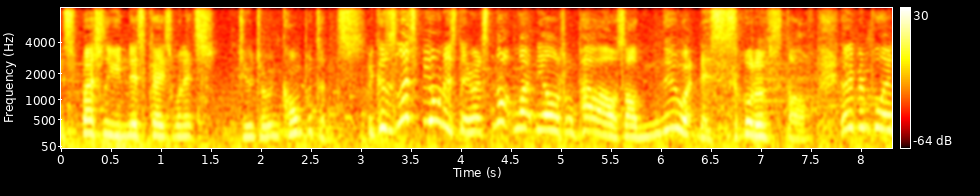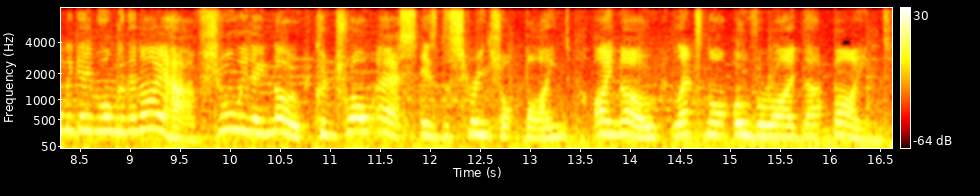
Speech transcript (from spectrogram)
especially in this case when it's due to incompetence. Because let's be honest here, it's not like the Armstrong Powerhouse are new at this sort of stuff. They've been playing the game longer than I have. Surely they know Control S is the screenshot bind. I know, let's not override that bind.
